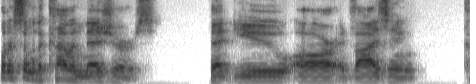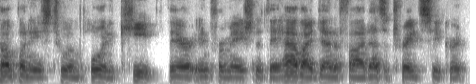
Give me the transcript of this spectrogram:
What are some of the common measures that you are advising companies to employ to keep their information that they have identified as a trade secret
